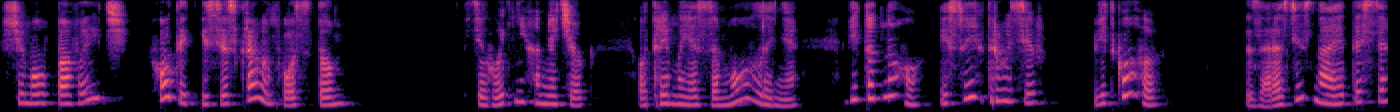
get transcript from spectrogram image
що, мов павич, ходить із яскравим хвостом. Сьогодні хом'ячок отримає замовлення від одного із своїх друзів. Від кого? Зараз дізнаєтеся.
